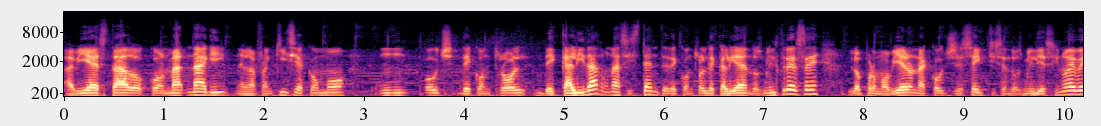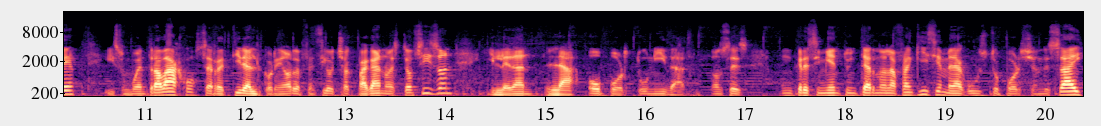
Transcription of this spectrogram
Había estado con Matt Nagy en la franquicia como un coach de control de calidad, un asistente de control de calidad en 2013, lo promovieron a coach de safeties en 2019, hizo un buen trabajo, se retira el coordinador defensivo Chuck Pagano este offseason y le dan la oportunidad. Entonces, un crecimiento interno en la franquicia, me da gusto por Desai.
